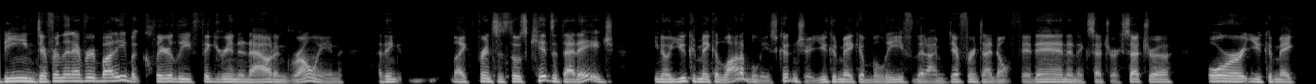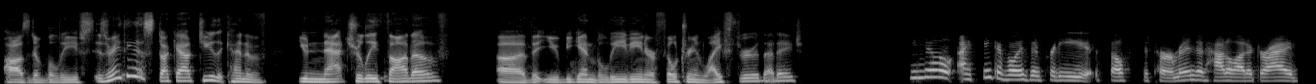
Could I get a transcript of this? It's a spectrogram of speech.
being different than everybody, but clearly figuring it out and growing. I think, like, for instance, those kids at that age, you know, you could make a lot of beliefs, couldn't you? You could make a belief that I'm different, I don't fit in, and et cetera, et cetera. Or you could make positive beliefs. Is there anything that stuck out to you that kind of you naturally thought of uh, that you began believing or filtering life through at that age? You know, I think I've always been pretty self-determined and had a lot of drive.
